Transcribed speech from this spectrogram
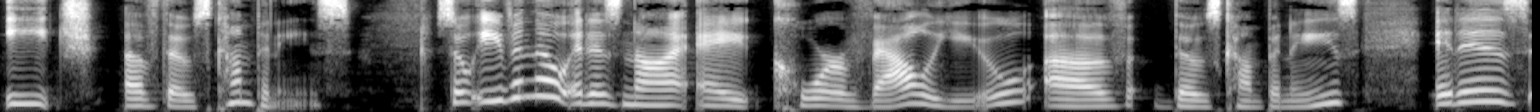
each of those companies. So even though it is not a core value of those companies, it is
